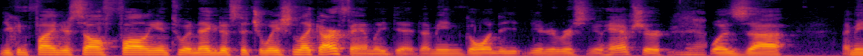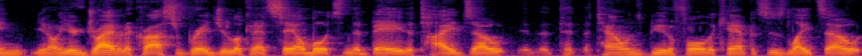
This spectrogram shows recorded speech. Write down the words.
you can find yourself falling into a negative situation like our family did. I mean, going to University of New Hampshire Yeah. was, uh, I mean, you know, you're driving across the bridge, you're looking at sailboats in the bay, the tide's out, the, the, the town's beautiful, the campus is lights out,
